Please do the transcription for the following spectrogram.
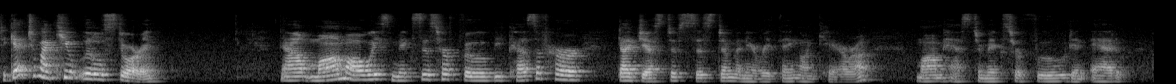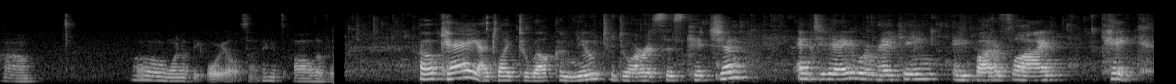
to get to my cute little story, now mom always mixes her food because of her digestive system and everything on Kara. Mom has to mix her food and add, um, oh, one of the oils. I think it's olive oil. Okay, I'd like to welcome you to Doris's Kitchen. And today we're making a butterfly cake.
